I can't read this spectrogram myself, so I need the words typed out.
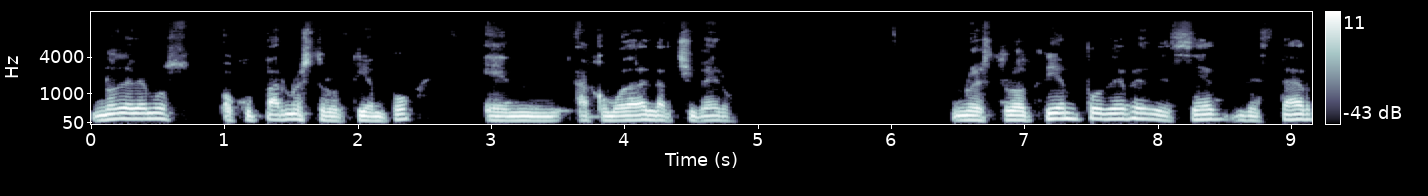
no debemos ocupar nuestro tiempo en acomodar el archivero. Nuestro tiempo debe de ser de estar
